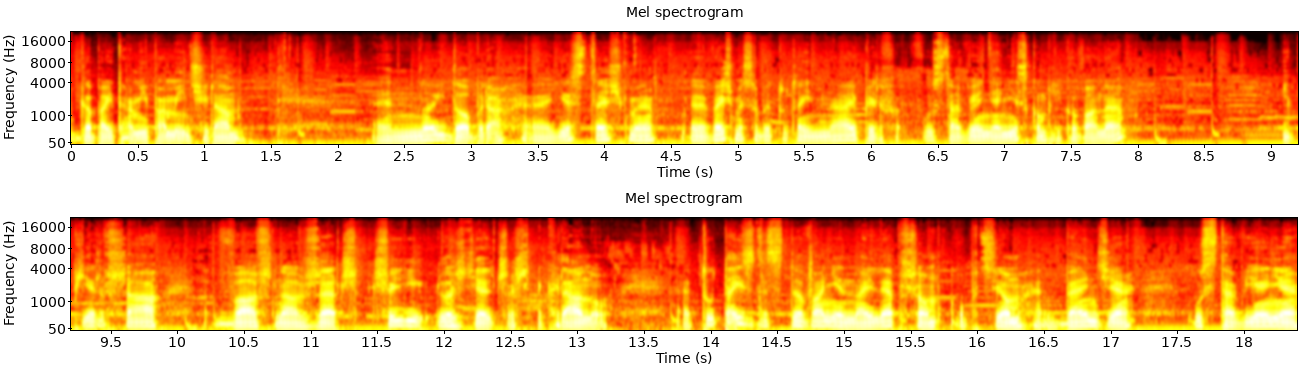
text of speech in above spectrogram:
GB pamięci RAM. E, No i dobra, e, jesteśmy. e, Weźmy sobie tutaj najpierw ustawienia nieskomplikowane. I pierwsza ważna rzecz, czyli rozdzielczość ekranu. Tutaj zdecydowanie najlepszą opcją będzie ustawienie,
